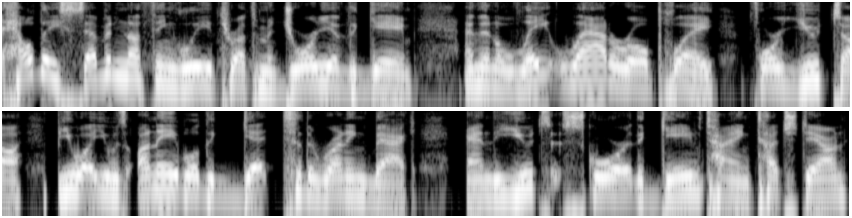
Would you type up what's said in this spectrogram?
held a 7 0 lead throughout the majority of the game, and then a late lateral play for Utah. BYU was unable to get to the running back, and the Utes score the game tying touchdown.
